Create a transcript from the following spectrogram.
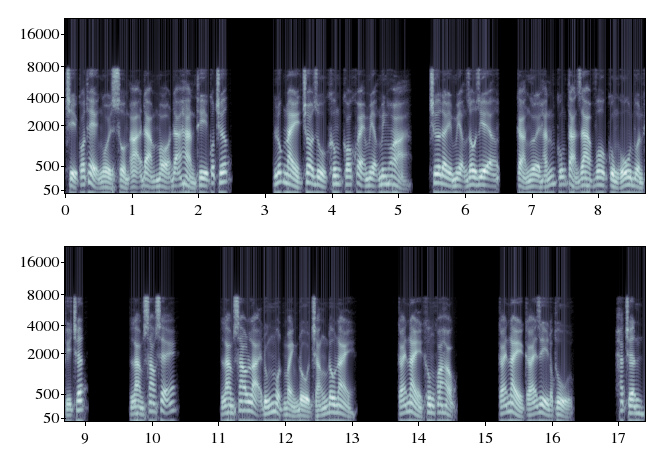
chỉ có thể ngồi xổm ạ đạm mỏ đã hàn thi cốt trước. Lúc này cho dù không có khỏe miệng minh hỏa, chưa đầy miệng râu ria, cả người hắn cũng tản ra vô cùng u buồn khí chất. Làm sao sẽ? Làm sao lại đúng một mảnh đồ trắng đâu này? Cái này không khoa học. Cái này cái gì độc thủ? Hát chân.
